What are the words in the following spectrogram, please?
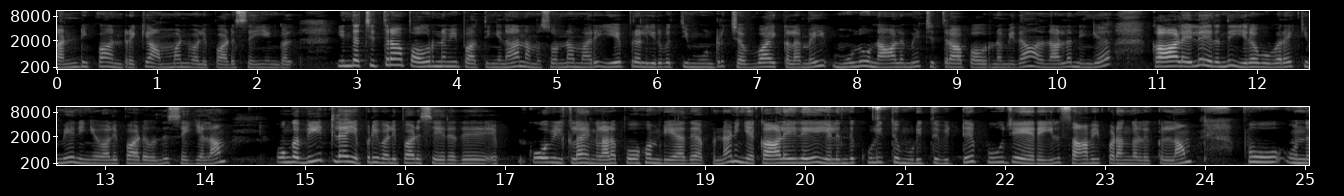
கண்டிப்பாக அன்றைக்கு அம்மன் வழிபாடு செய்யுங்கள். இந்த சித்ரா பௌர்ணமி பார்த்திங்கன்னா நம்ம சொன்ன மாதிரி ஏப்ரல் இருபத்தி மூன்று செவ்வாய்க்கிழமை முழு நாளுமே சித்ரா பௌர்ணமி தான். அதனால் நீங்கள் காலையில் இருந்து இரவு வரைக்குமே நீங்கள் வழிபாடு வந்து செய்யலாம். உங்கள் வீட்டில் எப்படி வழிபாடு செய்கிறது எப் கோவிலுக்கெலாம் எங்களால் போக முடியாது அப்படின்னா நீங்கள் காலையிலேயே எழுந்து குளித்து முடித்து விட்டு பூஜை அறையில் சாமி படங்களுக்கெல்லாம் பூ இந்த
